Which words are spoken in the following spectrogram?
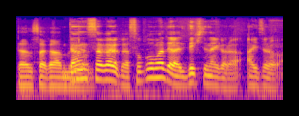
段差が無理だ。段差があるからそこまではできてないからあいつらは。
